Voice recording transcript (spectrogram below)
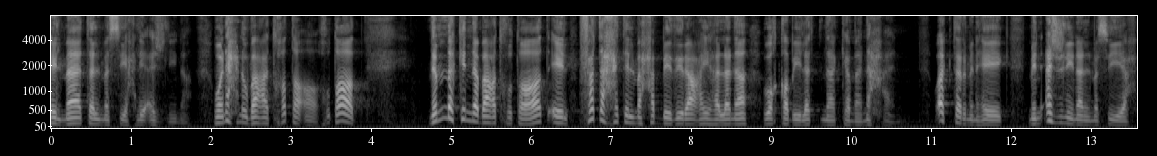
مات المسيح لأجلنا؟ ونحن بعد خطأ خطاط لما كنا بعد خطاط فتحت المحبة ذراعيها لنا وقبلتنا كما نحن. وأكثر من هيك من أجلنا المسيح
